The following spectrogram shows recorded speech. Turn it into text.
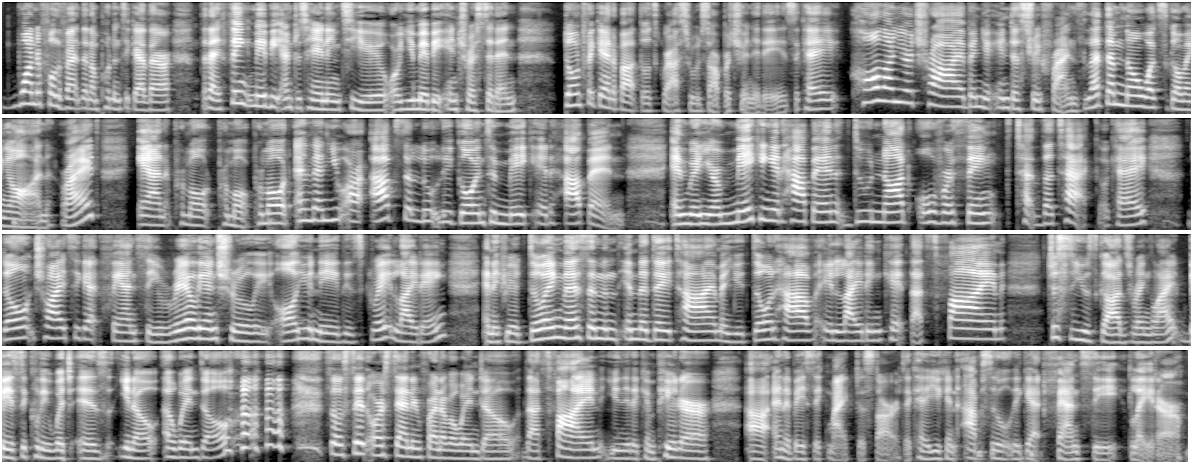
wonderful event that I'm putting together that I think may be entertaining to you or you may be interested in. Don't forget about those grassroots opportunities, okay? Call on your tribe and your industry friends. Let them know what's going on, right? And promote, promote, promote. And then you are absolutely going to make it happen. And when you're making it happen, do not overthink te- the tech, okay? Don't try to get fancy. Really and truly, all you need is great lighting. And if you're doing this in, in the daytime and you don't have a lighting kit, that's fine just use God's ring light, basically, which is, you know, a window. so sit or stand in front of a window. That's fine. You need a computer uh, and a basic mic to start. Okay. You can absolutely get fancy later.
